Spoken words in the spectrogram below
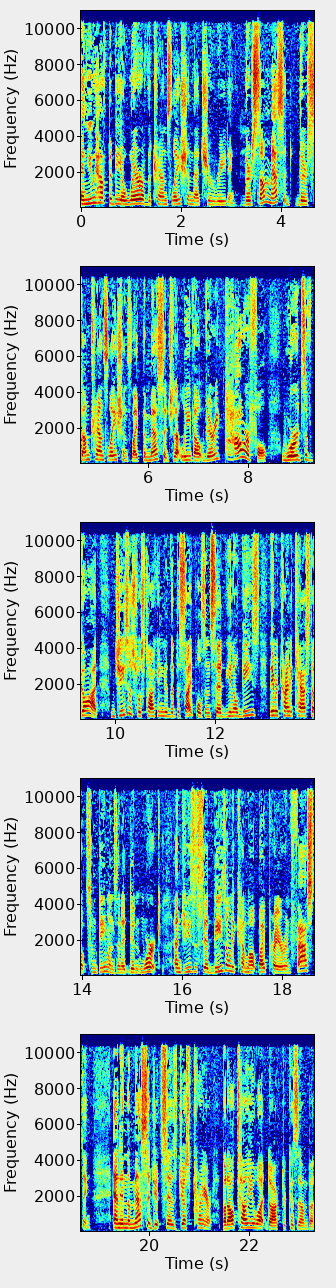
And you have to be aware of the translation that you're reading. There's some message, there's some translations like the message that leave out very powerful words of God. Jesus was talking to the disciples and said, you know, these, they were trying to cast out some demons and it didn't work. And Jesus said, these only come out by prayer and fasting. And in the message, it says just prayer. But I'll tell you what, Dr. Kazumba,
